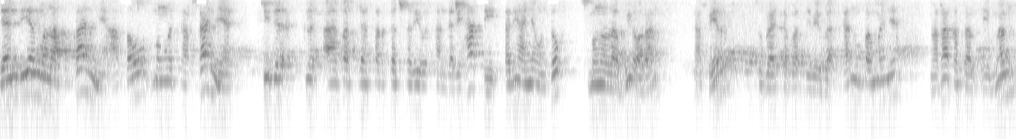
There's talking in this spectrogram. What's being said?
dan dia melakukannya atau mengucapkannya tidak ke atas dasar keseriusan dari hati, tadi hanya untuk mengelabui orang kafir supaya cepat dibebaskan umpamanya, maka kata Imam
